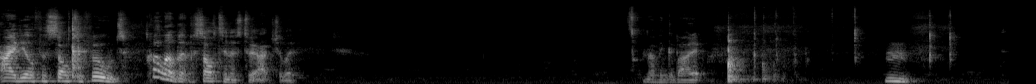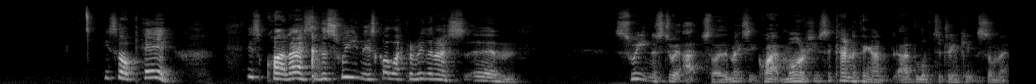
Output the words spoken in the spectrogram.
ideal for salty foods. Got a little bit of saltiness to it actually. Now think about it. Hmm. It's okay. It's quite nice. The sweet, it's got like a really nice um, sweetness to it actually that makes it quite moreish. It's the kind of thing I'd, I'd love to drink in summer.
